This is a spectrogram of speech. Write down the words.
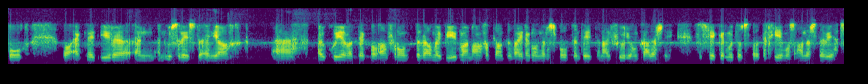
volg waar ek net diere in in oesreste injag uh ou koeie wat ek wil afrond terwyl my buurman aangeplante weiding onder 'n spulpunt het en hy voer jong kalvers nie. Verseker moet ons strategie ons anders te wees.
